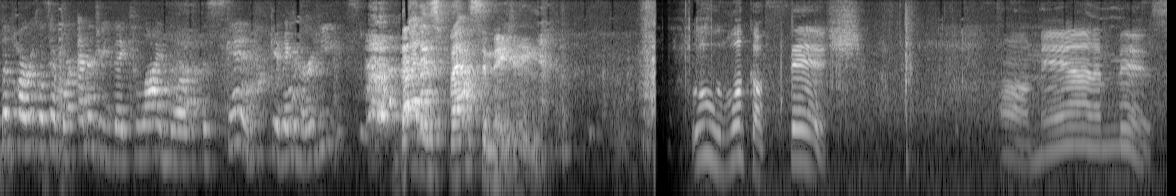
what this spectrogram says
the particles have more energy, they collide more with the skin, giving her heat. That is fascinating. Ooh, look, a fish. Oh man, I missed.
